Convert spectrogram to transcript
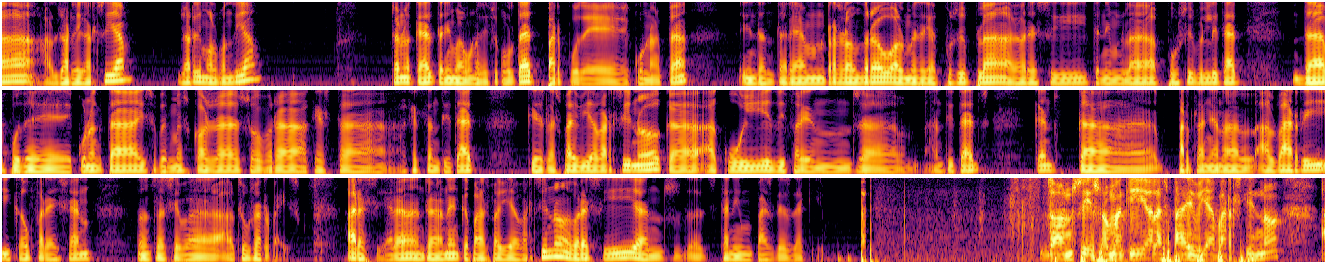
el Jordi Garcia. Jordi, molt bon dia. Sembla que tenim alguna dificultat per poder connectar. Intentarem resoldre-ho el més aviat possible, a veure si tenim la possibilitat de poder connectar i saber més coses sobre aquesta, aquesta entitat que és l'Espai Via Barsino, que acull diferents eh, entitats que, ens, que pertanyen al, al barri i que ofereixen doncs, la seva, els seus serveis. Ara sí, ara ens n'anem cap a l'Espai Via Barsino, a veure si ens, ens tenim pas des d'aquí. Doncs sí, som aquí a l'Espai Via Barsino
